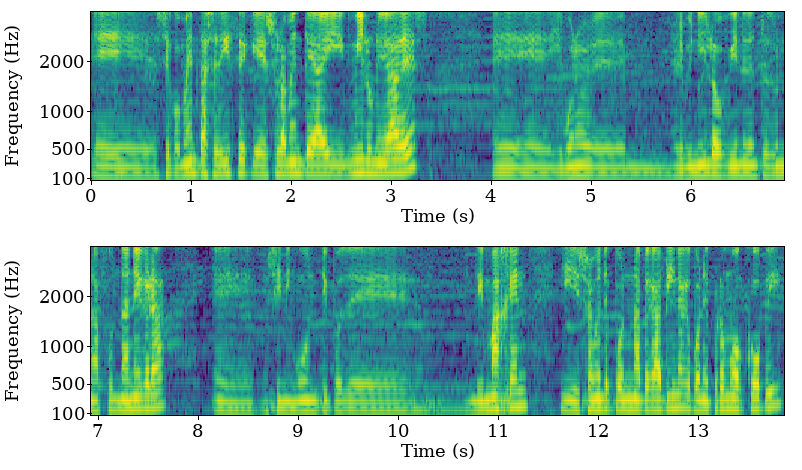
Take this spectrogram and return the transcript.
Se comenta, se dice que solamente hay mil unidades. Eh, y bueno, eh, el vinilo viene dentro de una funda negra, eh, sin ningún tipo de, imagen, y solamente pone una pegatina que pone promo copy,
